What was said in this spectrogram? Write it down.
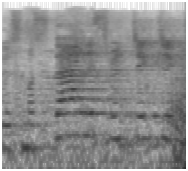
It's my style It's ridiculous.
